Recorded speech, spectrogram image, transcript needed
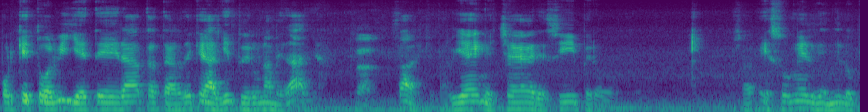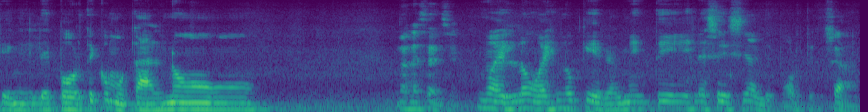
Porque todo el billete era tratar de que alguien tuviera una medalla, Claro. ¿sabes? Que está bien, es chévere, sí, pero o sea, eso en, el, en lo que en el deporte como tal no, No es la esencia. No es, no es lo que realmente es la esencia del deporte. O sea,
